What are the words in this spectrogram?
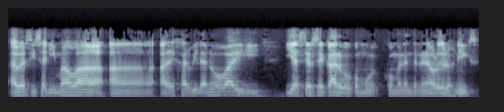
a ver si se animaba a, dejar Villanova y, hacerse cargo como, el entrenador de los Knicks.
